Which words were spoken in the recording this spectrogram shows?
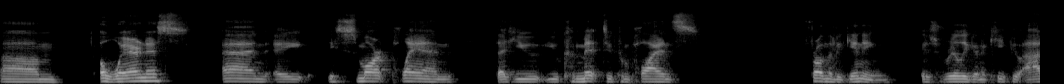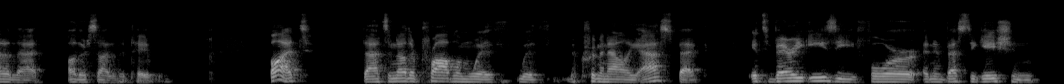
um, awareness and a, a smart plan that you you commit to compliance from the beginning is really going to keep you out of that other side of the table. But that's another problem with with the criminality aspect. It's very easy for an investigation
